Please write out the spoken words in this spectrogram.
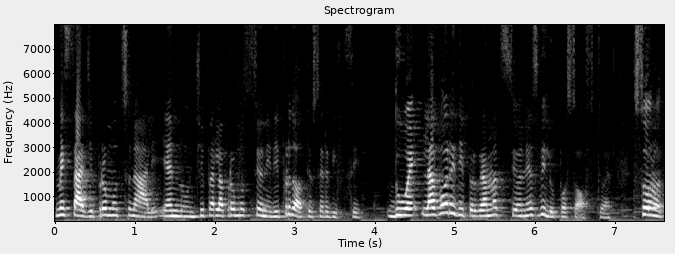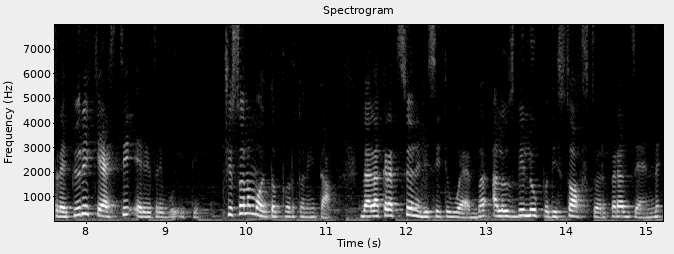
messaggi promozionali e annunci per la promozione di prodotti o servizi. 2. Lavori di programmazione e sviluppo software. Sono tra i più richiesti e retribuiti. Ci sono molte opportunità, dalla creazione di siti web allo sviluppo di software per aziende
